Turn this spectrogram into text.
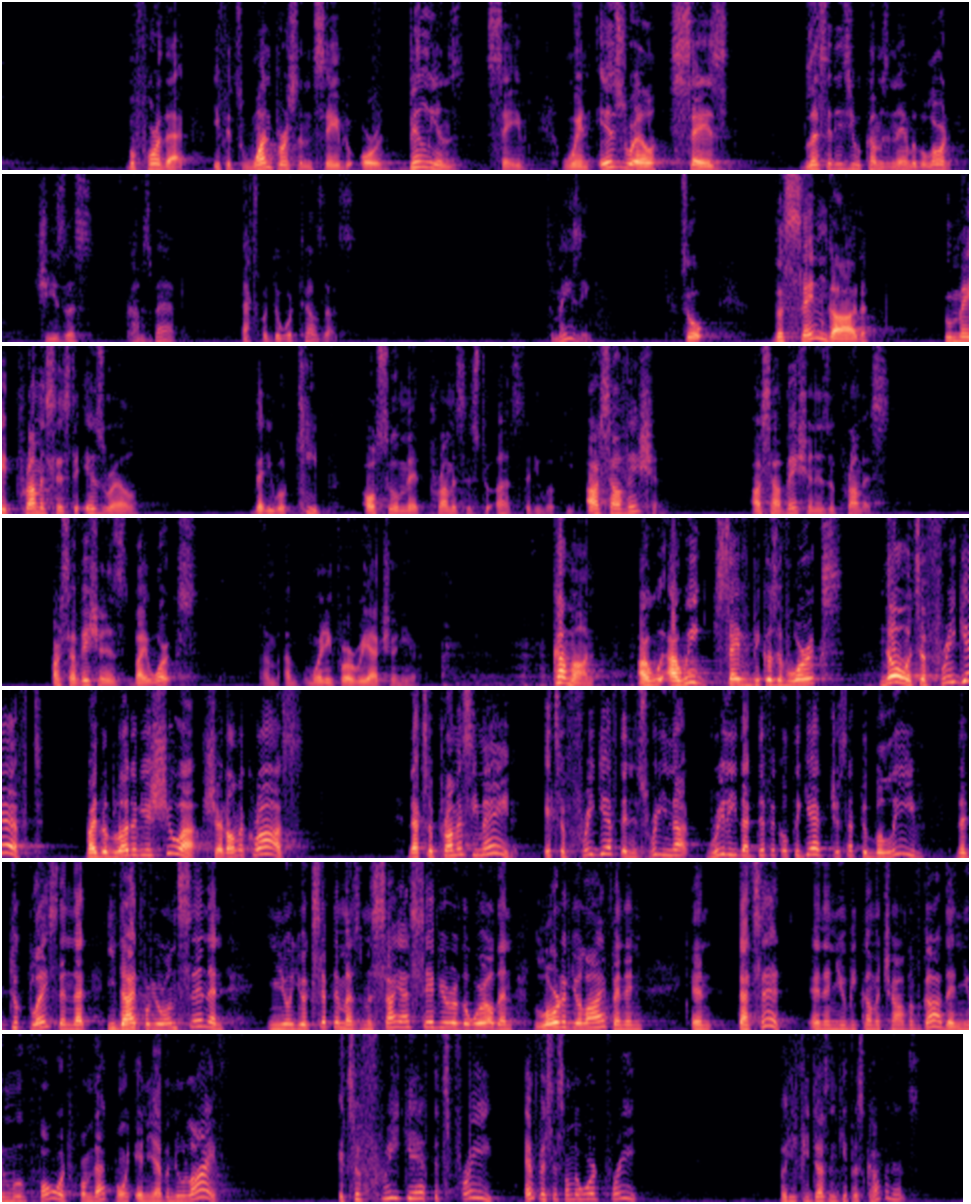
before that. If it's one person saved or billions saved, when Israel says, Blessed is you, comes in the name of the Lord, Jesus comes back. That's what the word tells us. It's amazing. So, the same God who made promises to Israel that he will keep also made promises to us that he will keep. Our salvation. Our salvation is a promise. Our salvation is by works. I'm, I'm waiting for a reaction here. Come on. Are we, are we saved because of works? No, it's a free gift by the blood of Yeshua shed on the cross. That's a promise he made. It's a free gift and it's really not really that difficult to get. You just have to believe that it took place and that he died for your own sin and you know, you accept him as Messiah, Savior of the world, and Lord of your life, and then, and that's it. And then you become a child of God. Then you move forward from that point, and you have a new life. It's a free gift. It's free. Emphasis on the word free. But if he doesn't keep his covenants,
